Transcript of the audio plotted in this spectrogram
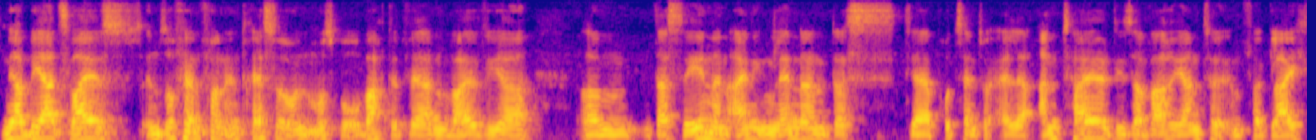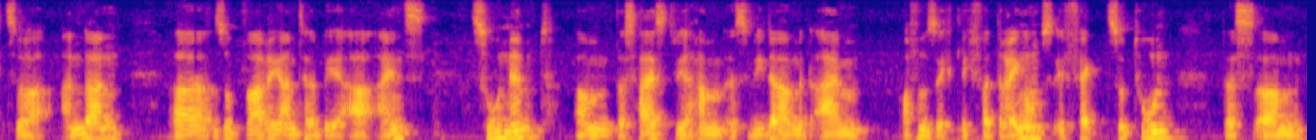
Ja, BA2 ist insofern von Interesse und muss beobachtet werden, weil wir ähm, das sehen in einigen Ländern, dass der prozentuelle Anteil dieser Variante im Vergleich zur anderen äh, Subvariante BA1 zunimmt. Ähm, das heißt, wir haben es wieder mit einem offensichtlich Verdrängungseffekt zu tun, dass ähm,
